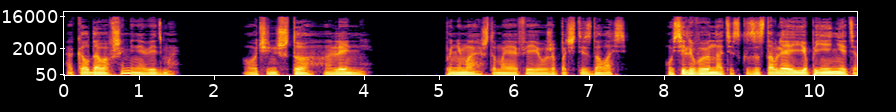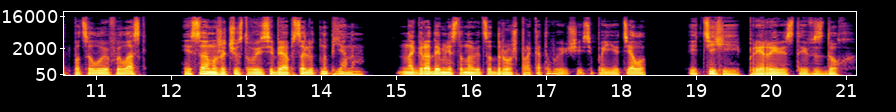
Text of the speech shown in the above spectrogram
околдовавшей меня ведьмы. Очень что, Ленни? Понимая, что моя фея уже почти сдалась, усиливаю натиск, заставляя ее пьянеть от поцелуев и ласк, и сам уже чувствую себя абсолютно пьяным. Наградой мне становится дрожь, прокатывающаяся по ее телу, и тихий, прерывистый вздох.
